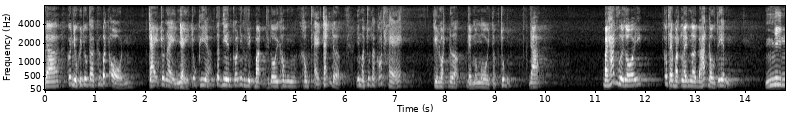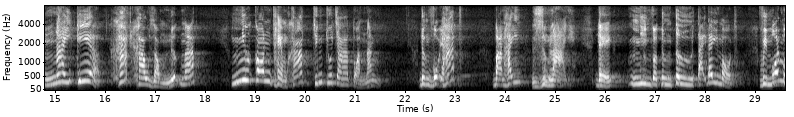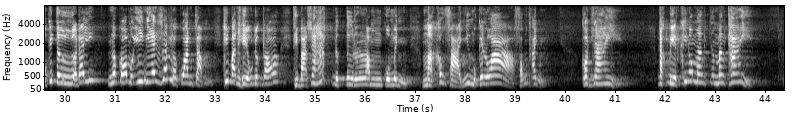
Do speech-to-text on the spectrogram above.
Là có nhiều khi chúng ta cứ bất ổn, chạy chỗ này, nhảy chỗ kia. Tất nhiên có những việc bận thì tôi không không thể trách được. Nhưng mà chúng ta có thể kỷ luật được để mà ngồi tập trung. Dạ. Bài hát vừa rồi có thể bật lên lời bài hát đầu tiên. Nhìn nay kia khát khao dòng nước mát, như con thèm khát chính chúa cha toàn năng. Đừng vội hát, bạn hãy dừng lại để nhìn vào từng từ tại đây một vì mỗi một cái từ ở đây, nó có một ý nghĩa rất là quan trọng. Khi bạn hiểu được đó, thì bạn sẽ hát được từ lòng của mình, mà không phải như một cái loa phóng thanh. Còn nai đặc biệt khi nó mang mang thai,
